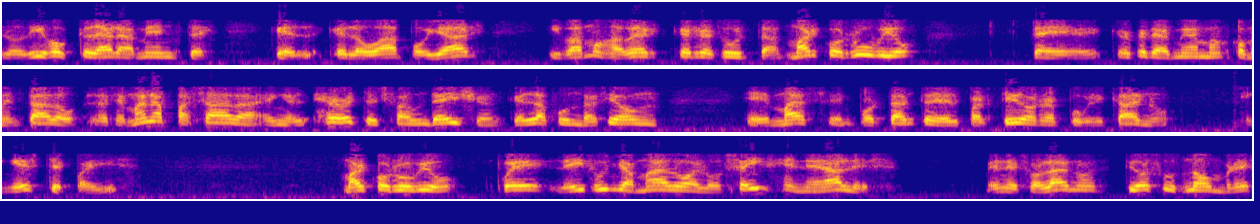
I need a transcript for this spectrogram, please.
lo dijo claramente que, que lo va a apoyar y vamos a ver qué resulta. Marco Rubio creo que también hemos comentado, la semana pasada en el Heritage Foundation, que es la fundación eh, más importante del Partido Republicano en este país, Marco Rubio fue, le hizo un llamado a los seis generales venezolanos, dio sus nombres,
